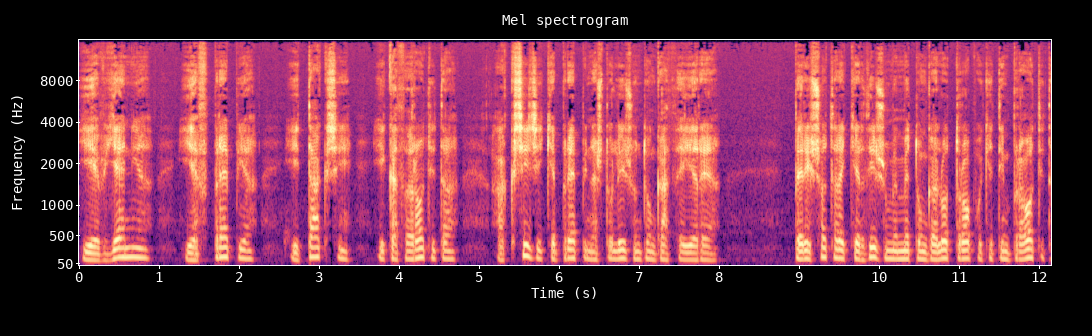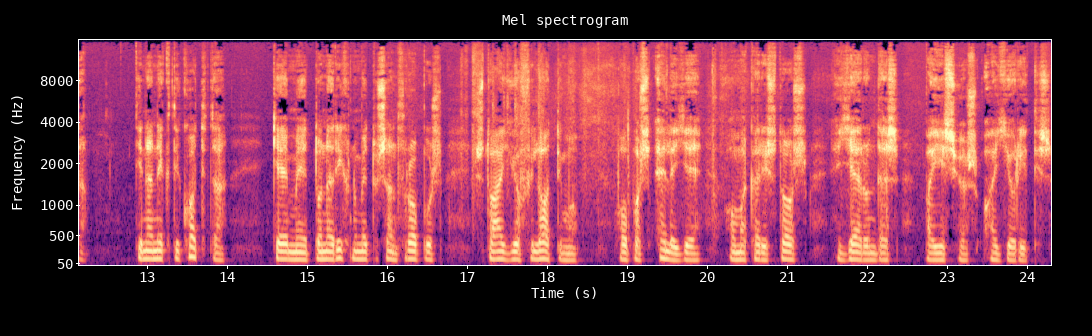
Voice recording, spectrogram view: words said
Η ευγένεια, η ευπρέπεια, η τάξη, η καθαρότητα αξίζει και πρέπει να στολίζουν τον κάθε ιερέα περισσότερα κερδίζουμε με τον καλό τρόπο και την πραότητα, την ανεκτικότητα και με το να ρίχνουμε τους ανθρώπους στο Άγιο Φιλότιμο, όπως έλεγε ο μακαριστός γέροντας Παΐσιος ο Αγιορείτης.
